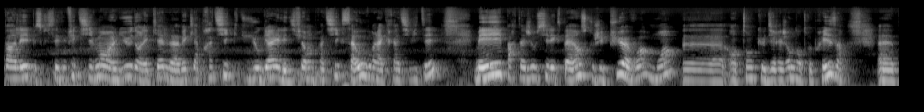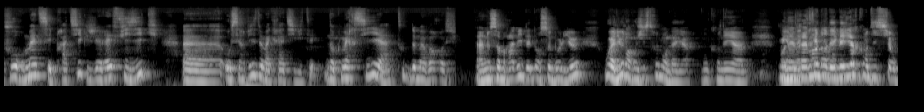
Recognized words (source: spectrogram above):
parler, parce que c'est effectivement un lieu dans lequel, avec la pratique du yoga et les différentes pratiques, ça ouvre la créativité, mais partager aussi l'expérience que j'ai pu avoir, moi, euh, en tant que dirigeante d'entreprise, euh, pour mettre ces pratiques, je dirais, physiques, au service de ma créativité. Donc merci à toutes de m'avoir reçu. Ah, nous sommes ravis d'être dans ce beau lieu où a lieu l'enregistrement d'ailleurs. Donc on est, euh, on, est, vraiment dans des meilleures conditions.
